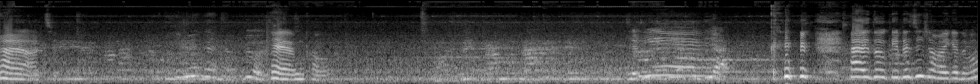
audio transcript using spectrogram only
হ্যাঁ আছে। হ্যাঁ আমি খাব। হ্যাঁ তো কেটেছি সবাইকে দেবো।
